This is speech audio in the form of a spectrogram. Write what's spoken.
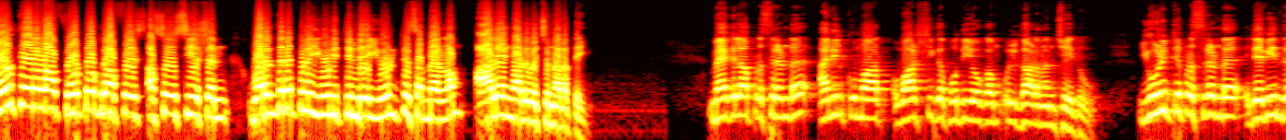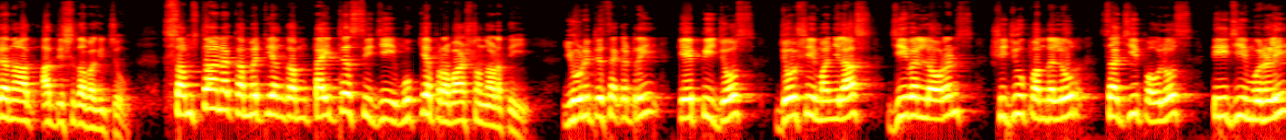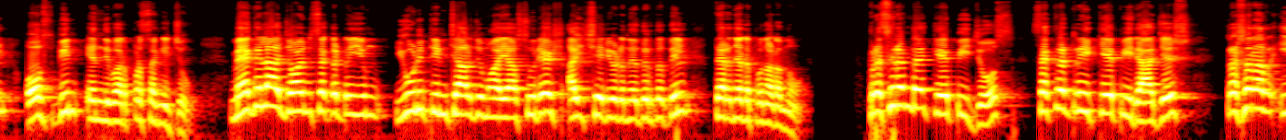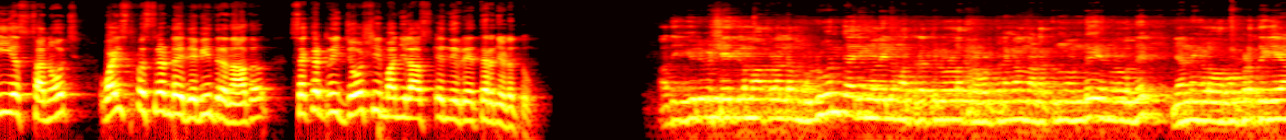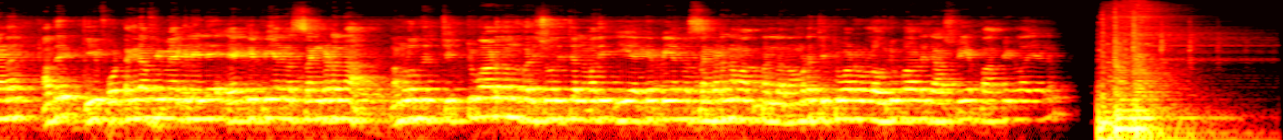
All Kerala photographers association Varantharappilly യൂണിറ്റിന്റെ unit സമ്മേളനം ആലയങ്ങാട് വെച്ച് നടത്തി. മേഖലാ പ്രസിഡന്റ് അനിൽകുമാർ വാർഷിക പൊതുയോഗം ഉദ്ഘാടനം ചെയ്തു. യൂണിറ്റ് പ്രസിഡന്റ് രവീന്ദ്രനാഥ് അധ്യക്ഷത വഹിച്ചു. സംസ്ഥാന കമ്മിറ്റി അംഗം ടൈറ്റസ് സി ജി മുഖ്യ പ്രഭാഷണം നടത്തി. Unit secretary K P Jose Joshy Manjilas Jeevan Lawrence Shiju Panthalloor Saji Paulose T G Murali Osbin എന്നിവർ പ്രസംഗിച്ചു. മേഖലാ ജോയിന്റ് സെക്രട്ടറിയും യൂണിറ്റ് ഇൻചാർജുമായ സുരേഷ് ഐശ്വര്യയുടെ നേതൃത്വത്തിൽ തെരഞ്ഞെടുപ്പ് നടന്നു. President K P Jose secretary K P Rajesh treasurer E S Sanoj vice president Ravindranath secretary Joshy Manjilas എന്നിവരെ തെരഞ്ഞെടുത്തു. അത് ഈ ഒരു വിഷയത്തിൽ മാത്രമല്ല മുഴുവൻ കാര്യങ്ങളിലും അത്തരത്തിലുള്ള പ്രവർത്തനങ്ങൾ നടക്കുന്നുണ്ട് എന്നുള്ളത് ഞാൻ നിങ്ങളെ ഓർമ്മപ്പെടുത്തുകയാണ്. അത് ഈ ഫോട്ടോഗ്രാഫി മേഖലയിലെ എ കെ പി എന്ന സംഘടന നമ്മളൊന്ന് ചുറ്റുപാടുമെന്ന് പരിശോധിച്ചാൽ മതി. ഈ എ കെ പി എന്ന സംഘടന മാത്രമല്ല നമ്മുടെ ചുറ്റുപാടുമുള്ള ഒരുപാട് രാഷ്ട്രീയ പാർട്ടികളായാലും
